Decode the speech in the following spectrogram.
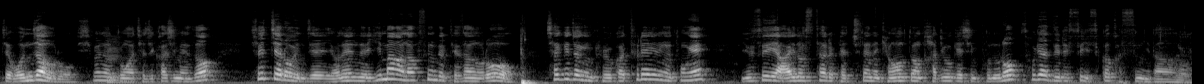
이제 원장으로 10여 년 음. 동안 재직하시면서 실제로 이제 연예인을 희망하는 학생들 대상으로 체계적인 교육과 트레이닝을 통해 유수의 아이돌 스타를 배출해낸 경험 또한 가지고 계신 분으로 소개해드릴 수 있을 것 같습니다. 어.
